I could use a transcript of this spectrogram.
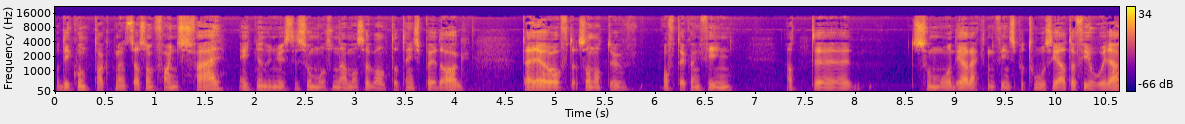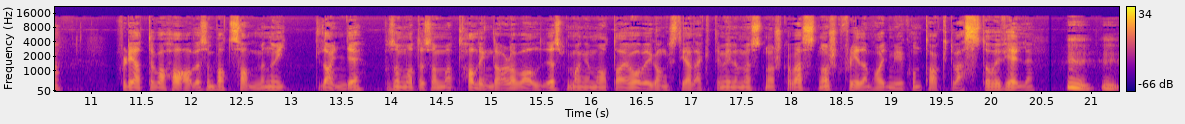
Og de kontaktmønstre som fantes før, er ikke nødvendigvis de samme som de er vant til å tenke på i dag. Der er det ofte sånn at du ofte kan finne at uh, samme dialekten finnes på to sider av fjorda, fordi at det var havet som batt sammen, og ikke landet. På sånn måte som at Hallingdal og Valdres på mange måter er overgangsdialekter mellom østnorsk og vestnorsk, fordi de hadde mye kontakt vest over fjellet. Mm, mm.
